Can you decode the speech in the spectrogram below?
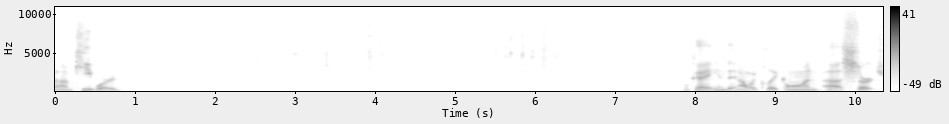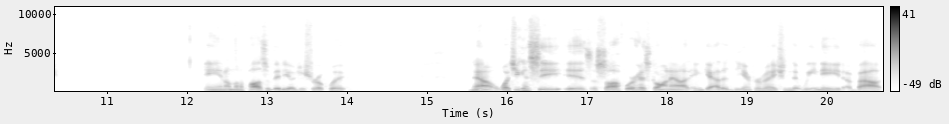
um, keyword. Okay and then I would click on uh, search. And I'm going to pause the video just real quick now, what you can see is the software has gone out and gathered the information that we need about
